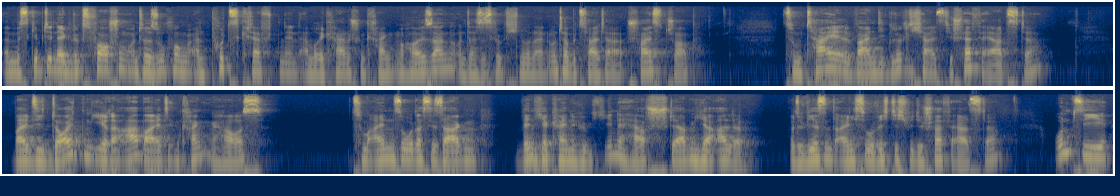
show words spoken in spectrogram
Ähm, es gibt in der Glücksforschung Untersuchungen an Putzkräften in amerikanischen Krankenhäusern und das ist wirklich nur ein unterbezahlter Scheißjob. Zum Teil waren die glücklicher als die Chefärzte, weil sie deuten ihre Arbeit im Krankenhaus zum einen so, dass sie sagen, wenn hier keine Hygiene herrscht, sterben hier alle. Also wir sind eigentlich so wichtig wie die Chefärzte. Und sie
